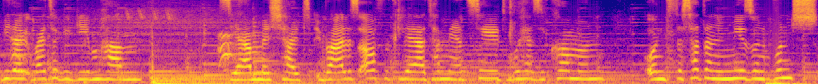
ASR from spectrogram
wieder weitergegeben haben. Sie haben mich halt über alles aufgeklärt, haben mir erzählt, woher sie kommen. Und das hat dann in mir so einen Wunsch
